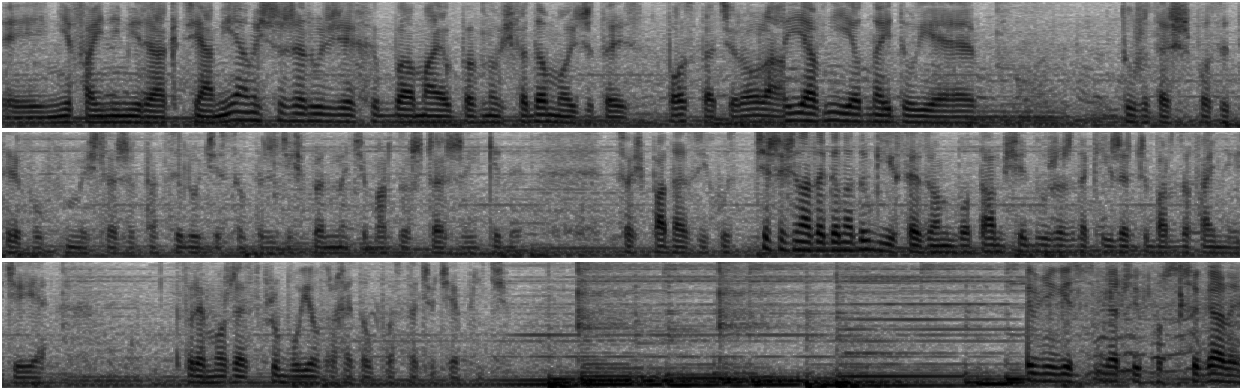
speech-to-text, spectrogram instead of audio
y, niefajnymi reakcjami. Ja myślę, że ludzie chyba mają pewną świadomość, że to jest postać, rola. Ja w niej odnajduję dużo też pozytywów. Myślę, że tacy ludzie są też gdzieś w pewnym momencie bardzo szczerzy i kiedy coś pada z ich ust. Cieszę się na tego na drugi sezon, bo tam się dużo takich rzeczy bardzo fajnych dzieje, które może spróbują trochę tą postać ocieplić. Rybnik jest inaczej postrzegany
